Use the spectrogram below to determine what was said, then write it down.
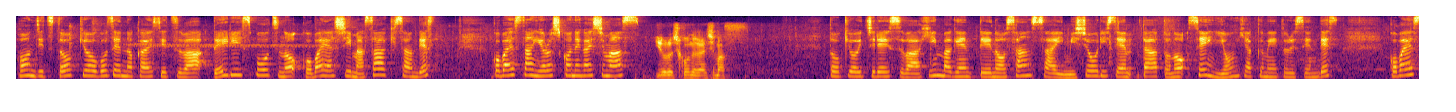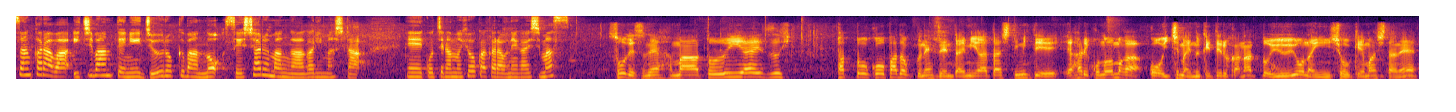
本日東京午前の解説はデイリースポーツの小林正明さんです。小林さんよろしくお願いします。よろしくお願いします。東京1レースは牝馬限定の3歳未勝利戦ダートの1400メートル戦です。小林さんからは1番手に16番のセシャルマンが上がりました、えー、こちらの評価からお願いします。そうですね。まあとりあえずパッとこうパドックね全体見渡してみてやはりこの馬がこう1枚抜けてるかなというような印象を受けましたね、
